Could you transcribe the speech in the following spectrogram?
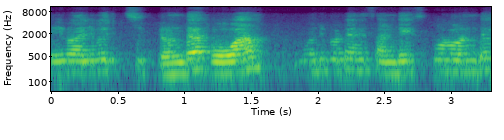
ദൈവം അനുവദിച്ചിട്ടുണ്ട്. പോവാം. മോനിക്കുട്ടന് സൺഡേ സ്കൂളുണ്ട്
